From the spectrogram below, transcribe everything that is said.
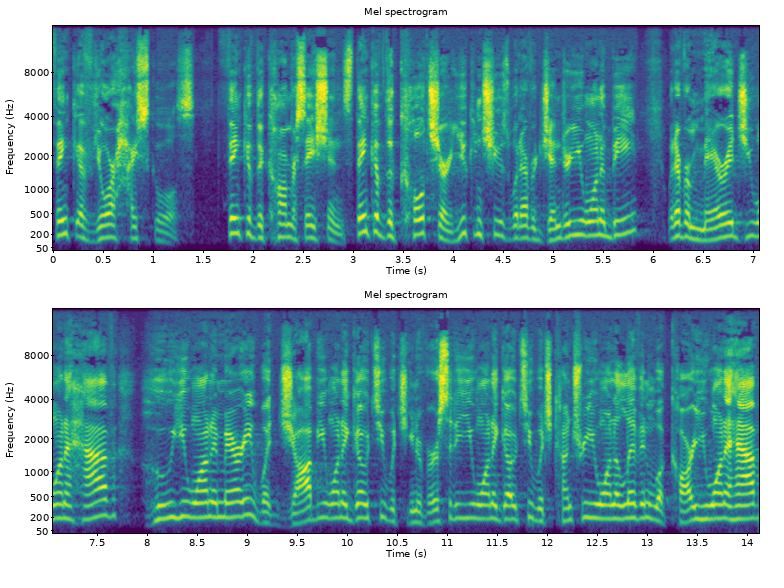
Think of your high schools. Think of the conversations. Think of the culture. You can choose whatever gender you want to be, whatever marriage you want to have, who you want to marry, what job you want to go to, which university you want to go to, which country you want to live in, what car you want to have,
